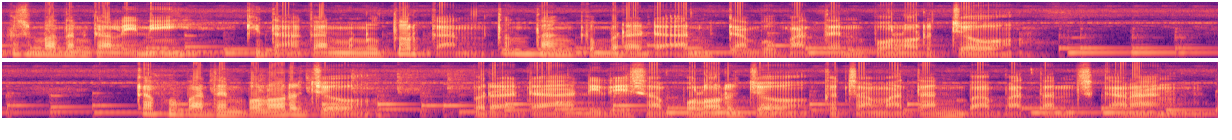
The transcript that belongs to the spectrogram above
kesempatan kali ini, kita akan menuturkan tentang keberadaan Kabupaten Polorejo. Kabupaten Polorejo berada di Desa Polorejo, Kecamatan Babatan sekarang.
